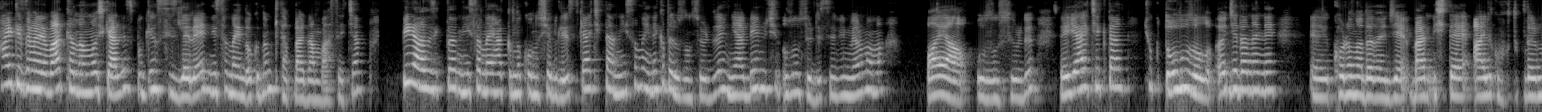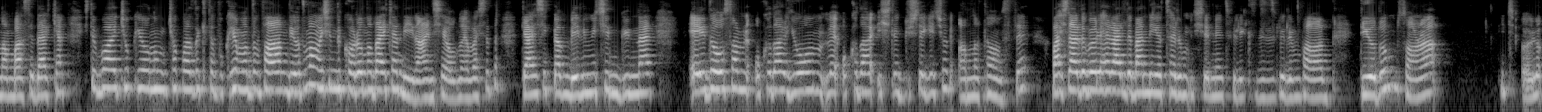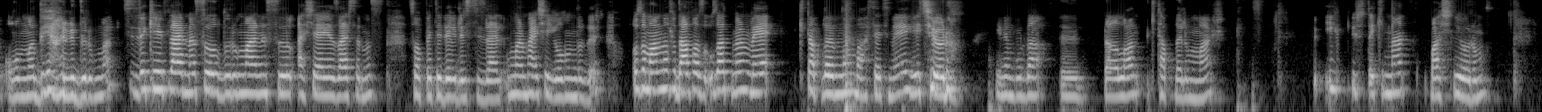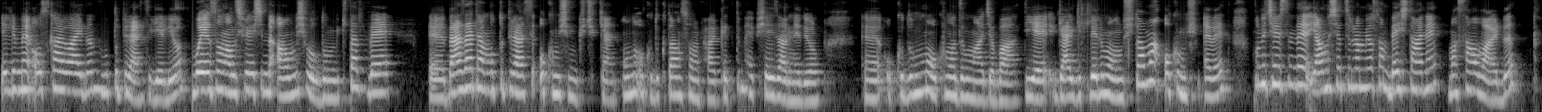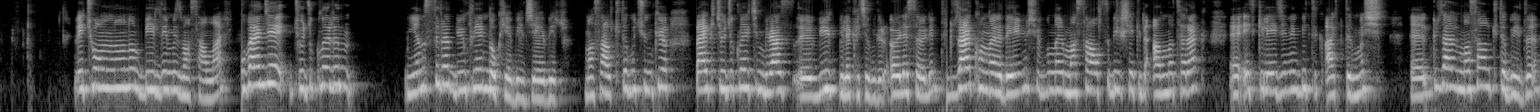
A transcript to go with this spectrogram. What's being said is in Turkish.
Herkese merhaba, kanalıma hoş geldiniz. Bugün sizlere Nisan ayında okuduğum kitaplardan bahsedeceğim. Birazcık da Nisan ayı hakkında konuşabiliriz. Gerçekten Nisan ayı ne kadar uzun sürdü değil mi? Yani benim için uzun sürdü, siz bilmiyorum ama bayağı uzun sürdü. Ve gerçekten çok dolu dolu. Önceden hani e, koronadan önce ben işte aylık okuduklarımdan bahsederken işte bu ay çok yoğunum, çok fazla kitap okuyamadım falan diyordum ama şimdi koronadayken de yine aynı şey olmaya başladı. Gerçekten benim için günler Evde olsam o kadar yoğun ve o kadar işle güçle geçiyor ki anlatamam size. Başlarda böyle herhalde ben de yatarım işte Netflix, dizi film falan diyordum. Sonra hiç öyle olmadı yani durumlar. Sizde keyifler nasıl, durumlar nasıl aşağıya yazarsanız sohbet edebiliriz sizler. Umarım her şey yolundadır. O zaman lafı daha fazla uzatmıyorum ve kitaplarımdan bahsetmeye geçiyorum. Yine burada e, dağılan kitaplarım var. İlk üsttekinden başlıyorum. Elime Oscar Wilde'ın Mutlu Prensi geliyor. Bu en son alışverişimde almış olduğum bir kitap ve e, ben zaten Mutlu Prens'i okumuşum küçükken. Onu okuduktan sonra fark ettim. Hep şey zannediyorum. E, okudum mu okumadım mı acaba diye gelgitlerim olmuştu ama okumuşum evet. Bunun içerisinde yanlış hatırlamıyorsam 5 tane masal vardı. Ve çoğunluğunu bildiğimiz masallar. Bu bence çocukların yanı sıra büyüklerin de okuyabileceği bir masal kitabı çünkü belki çocuklar için biraz e, büyük bile kaçabilir öyle söyleyeyim. Güzel konulara değinmiş ve bunları masalsı bir şekilde anlatarak e, etkileyicini bir tık arttırmış. E, güzel bir masal kitabıydı.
